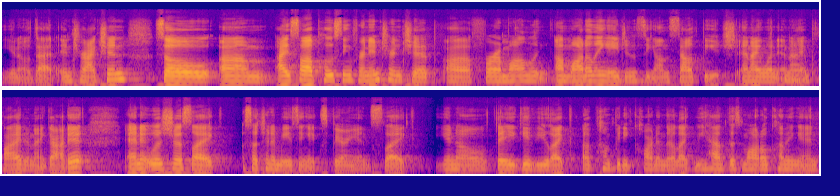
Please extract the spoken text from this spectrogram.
you know, that interaction. So um, I saw a posting for an internship uh, for a modeling a modeling agency on South Beach, and I went and I mm. applied and I got it, and it was just like such an amazing experience. Like, you know, they give you like a company card and they're like, we have this model coming in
